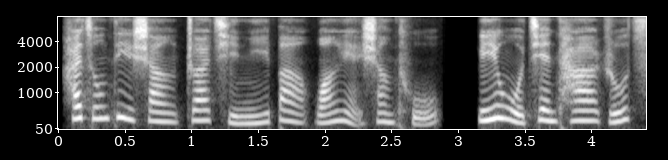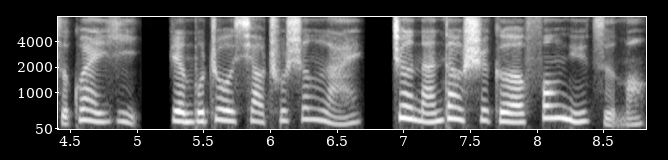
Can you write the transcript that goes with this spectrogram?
还从地上抓起泥巴往脸上涂。李武见他如此怪异，忍不住笑出声来。这难道是个疯女子吗？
